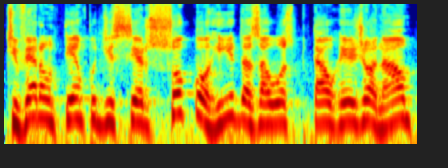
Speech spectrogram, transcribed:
tiveram tempo de ser socorridas ao hospital regional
